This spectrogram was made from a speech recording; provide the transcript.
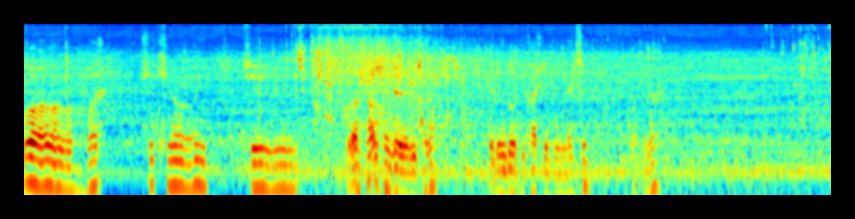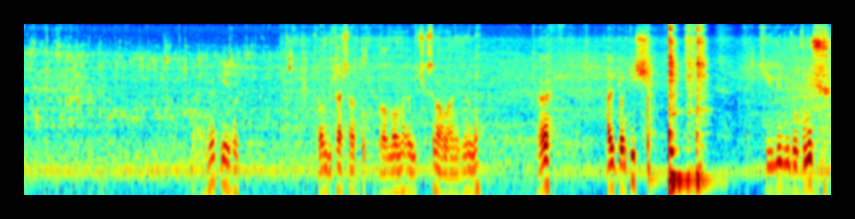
var şikayetim. Ulan tam pencereleri yıkadım. Dedim dur birkaç gün dinlensin. Yani yok yiyecek. Son birkaç tane kokluk kaldı. Onlar da bir çıksın Allah'ın izniyle. Heh. Hadi tontiş. Sihirli bir dokunuş.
